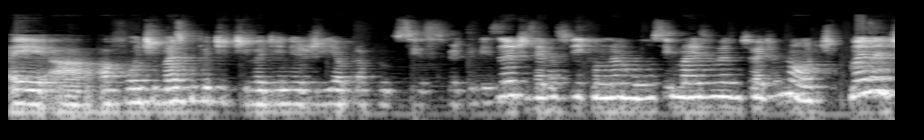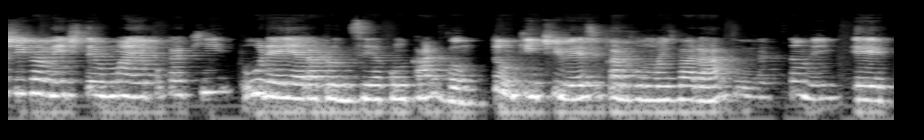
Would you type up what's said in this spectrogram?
é a, a, fonte mais competitiva de energia para produzir esses fertilizantes, elas ficam na Rússia e mais no hemisfério norte. Mas antigamente teve uma época que ureia era produzida com carvão. Então, quem tivesse o carvão mais barato era também é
